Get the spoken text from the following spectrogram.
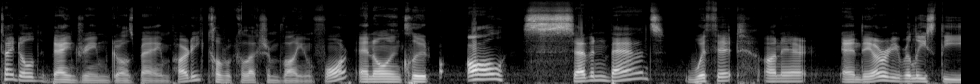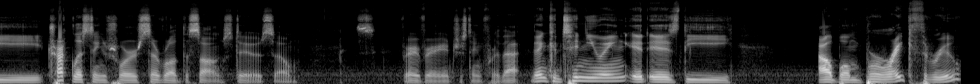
titled Bang Dream Girls Band Party Cover Collection Volume 4. And it'll include all seven bands with it on air. And they already released the track listings for several of the songs too, so very, very interesting for that. Then continuing, it is the album Breakthrough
